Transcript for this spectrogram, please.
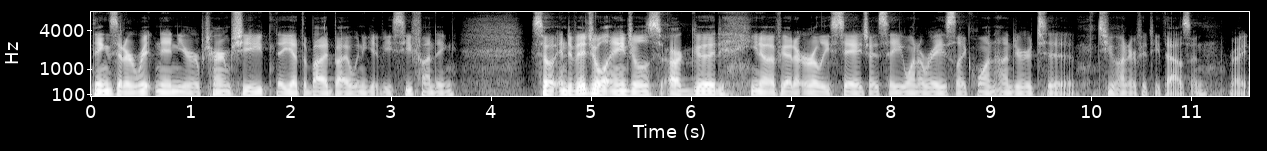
things that are written in your term sheet that you have to abide by when you get VC funding. So individual angels are good. You know, if you're at an early stage, I'd say you want to raise like 100 to 250,000, right?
